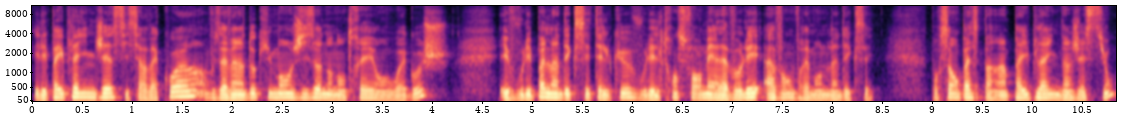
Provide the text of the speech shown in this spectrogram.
Et les pipelines ingest, ils servent à quoi? Vous avez un document JSON en entrée en haut à gauche et vous voulez pas l'indexer tel que, vous voulez le transformer à la volée avant vraiment de l'indexer. Pour ça, on passe par un pipeline d'ingestion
